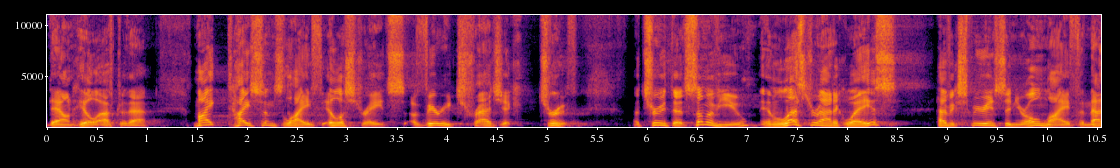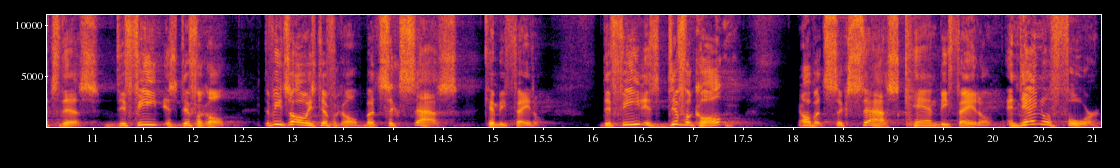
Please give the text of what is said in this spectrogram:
downhill after that. Mike Tyson's life illustrates a very tragic truth, a truth that some of you, in less dramatic ways, have experienced in your own life, and that's this defeat is difficult. Defeat's always difficult, but success can be fatal. Defeat is difficult, Oh, but success can be fatal. In Daniel 4,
